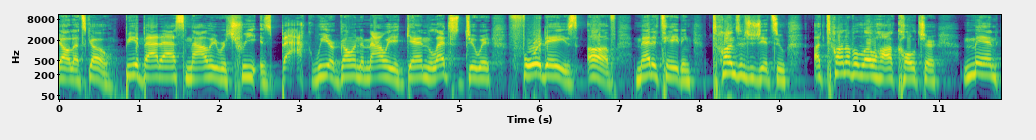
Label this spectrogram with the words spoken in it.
Yo, let's go. Be a Badass Maui retreat is back. We are going to Maui again. Let's do it. Four days of meditating, tons of jujitsu, a ton of aloha culture. Man,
